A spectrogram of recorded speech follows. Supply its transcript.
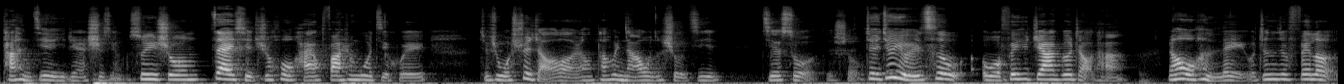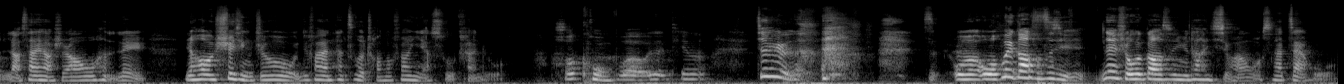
他很介意这件事情，所以说在一起之后还发生过几回，就是我睡着了，然后他会拿我的手机解锁。的手对，就有一次我飞去芝加哥找他，然后我很累，我真的就飞了两三个小时，然后我很累，然后睡醒之后我就发现他坐在床头非常严肃的看着我，好恐怖啊！我的天呐，就是我我会告诉自己，那时候会告诉自己，因为他很喜欢我，所以他在乎我。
